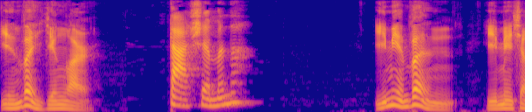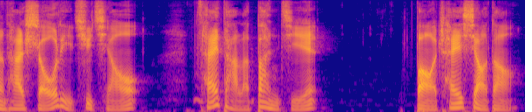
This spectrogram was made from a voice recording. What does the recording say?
因问婴儿：“打什么呢？”一面问，一面向他手里去瞧，才打了半截。宝钗笑道：“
